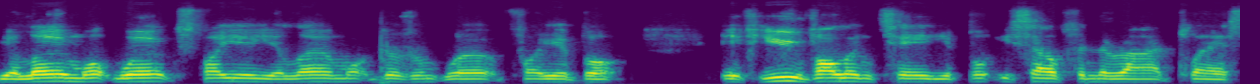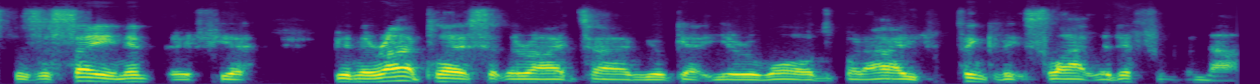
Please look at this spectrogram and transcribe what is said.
you learn what works for you, you learn what doesn't work for you. But if you volunteer, you put yourself in the right place. There's a saying, isn't there? If you be in the right place at the right time, you'll get your rewards. But I think of it slightly different than that.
